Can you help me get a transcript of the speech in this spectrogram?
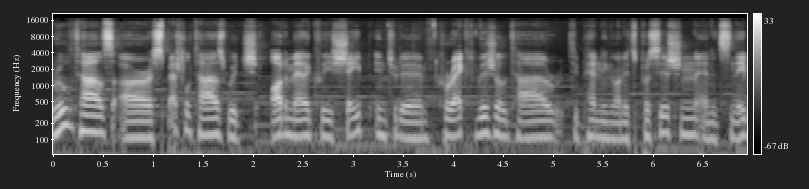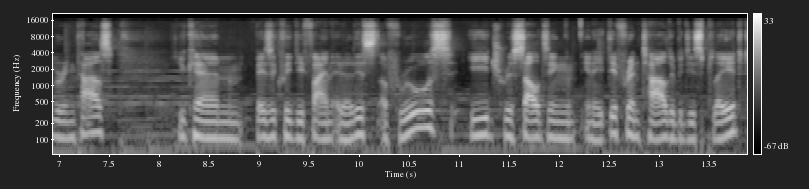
Rule tiles are special tiles which automatically shape into the correct visual tile depending on its position and its neighboring tiles. You can basically define a list of rules, each resulting in a different tile to be displayed.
